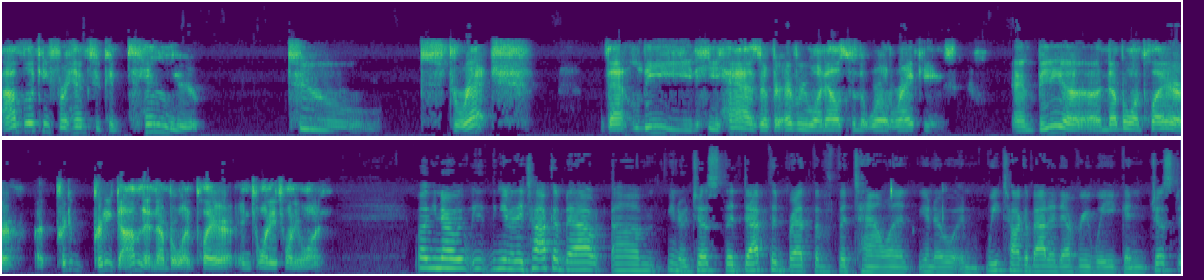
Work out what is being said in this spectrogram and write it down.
I'm looking for him to continue to stretch that lead he has over everyone else in the world rankings and be a, a, number one player, a pretty pretty dominant number one player in 2021. Well, you know, you know, they talk about, um, you know, just the depth and breadth of the talent, you know, and we talk about it every week. And just,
